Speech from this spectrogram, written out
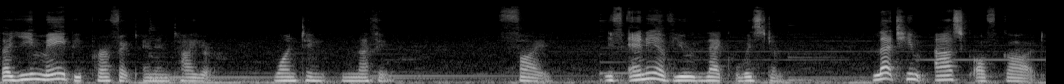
that ye may be perfect and entire, wanting nothing. 5. If any of you lack wisdom, let him ask of God,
